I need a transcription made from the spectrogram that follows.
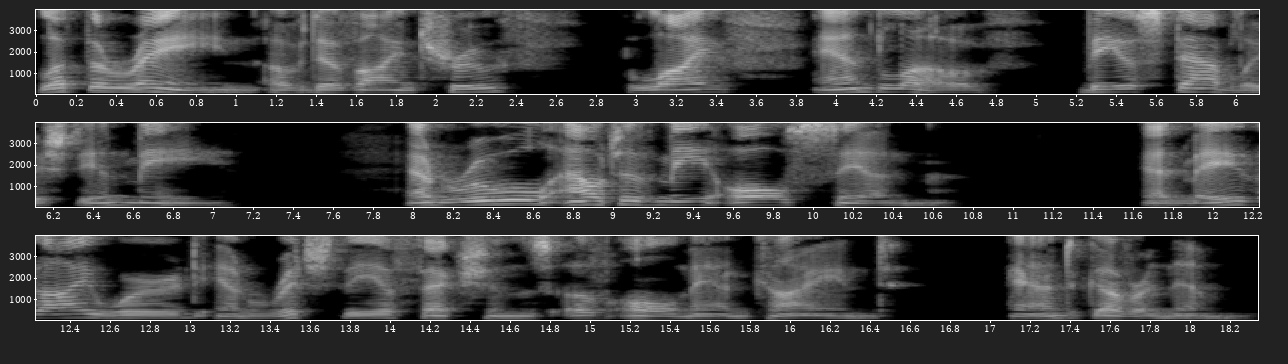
Let the reign of divine truth, life, and love be established in me and rule out of me all sin. And may thy word enrich the affections of all mankind and govern them.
